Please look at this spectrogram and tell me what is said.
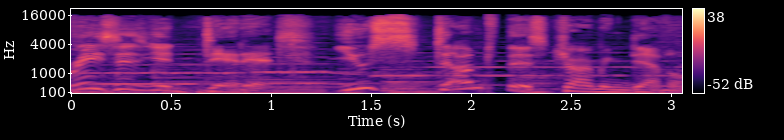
Reese's, you did it. You stumped this charming devil.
